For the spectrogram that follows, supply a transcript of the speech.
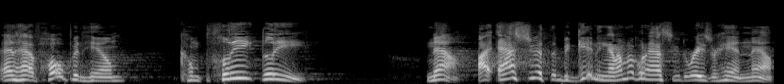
and have hope in Him completely. Now, I asked you at the beginning, and I'm not going to ask you to raise your hand now,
